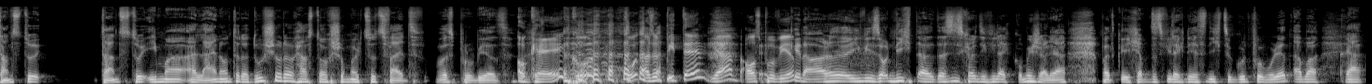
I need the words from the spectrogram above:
Tanzt du, tanzt du immer alleine unter der Dusche oder hast du auch schon mal zu zweit was probiert? Okay, gut, gut. Also bitte, ja, ausprobieren. Genau, also irgendwie so nicht, äh, das ist könnte vielleicht komisch an, ja. Warte, Ich habe das vielleicht jetzt nicht so gut formuliert, aber ja,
